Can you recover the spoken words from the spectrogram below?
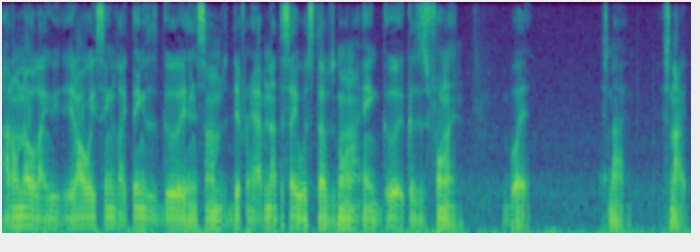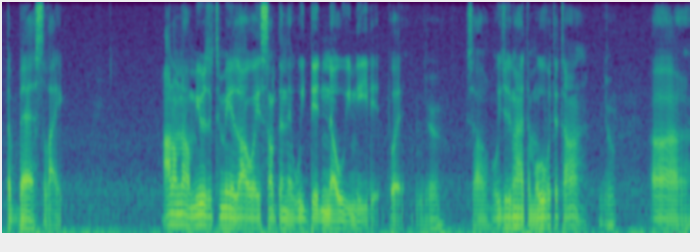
I don't know. Like it always seems like things is good and something's different happen. Not to say what stuff is going on ain't good because it's fun, but it's not. It's not the best. Like I don't know. Music to me is always something that we didn't know we needed, but Yeah. so we just gonna have to move with the time. Yep. Uh,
